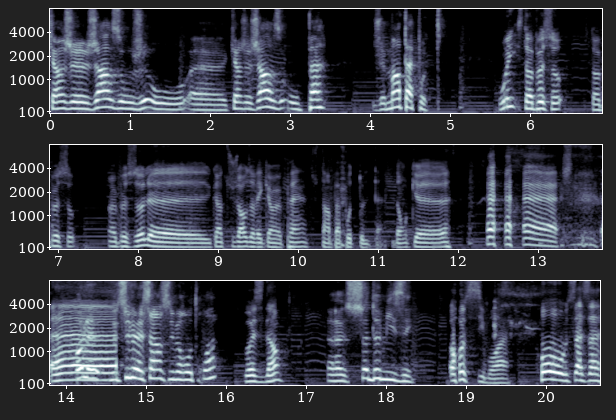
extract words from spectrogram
Quand je jase au, jeu- au, euh, quand je jase au pain, je m'en papoute. oui, c'est un peu ça. C'est un peu ça. Un peu ça, le... quand tu jases avec un pain, tu t'en papoutes tout le temps. Donc, euh... euh... Oh, le, veux-tu le sens numéro 3? Vas-y donc. sodomiser. Oh, si, moi. Oh, ça, ça,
